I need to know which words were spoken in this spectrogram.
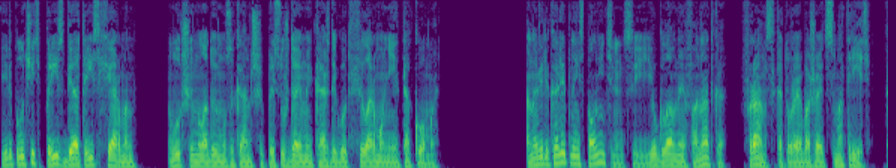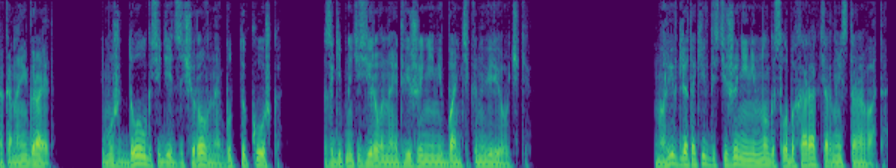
или получить приз Беатрис Херман, лучшей молодой музыкантши, присуждаемой каждый год в филармонии Такома. Она великолепная исполнительница, и ее главная фанатка — Франц, которая обожает смотреть, как она играет, и может долго сидеть зачарованная, будто кошка, загипнотизированная движениями бантика на веревочке. Но Лив для таких достижений немного слабохарактерна и старовата.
